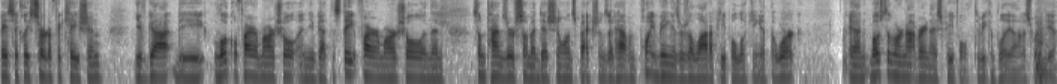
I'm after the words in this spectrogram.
basically certification. You've got the local fire marshal and you've got the state fire marshal, and then sometimes there's some additional inspections that happen. Point being is there's a lot of people looking at the work. And most of them are not very nice people, to be completely honest with you.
